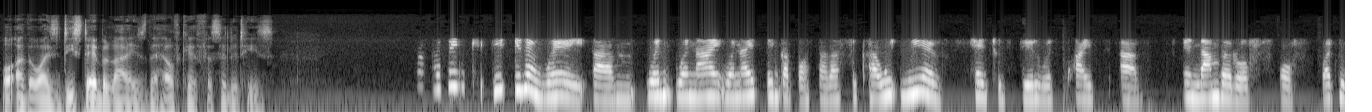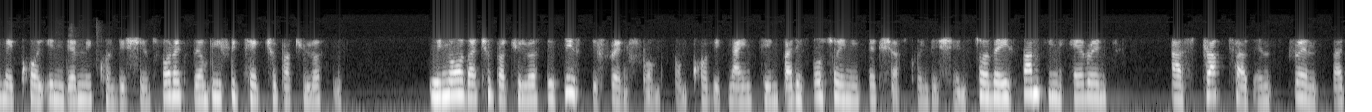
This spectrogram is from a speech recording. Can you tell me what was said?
or otherwise destabilize the healthcare facilities. I think, in a way, um, when when I when I think about South Africa, we, we have had to deal with quite uh, a number of, of what we may call endemic conditions. For example, if you take tuberculosis, we know that tuberculosis is different from, from COVID-19, but it's also an infectious condition. So there is some inherent uh, structures and strengths that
